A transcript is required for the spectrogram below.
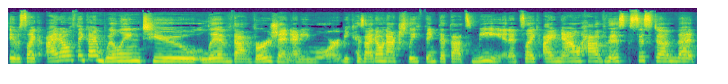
it was like, I don't think I'm willing to live that version anymore because I don't actually think that that's me. And it's like, I now have this system that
